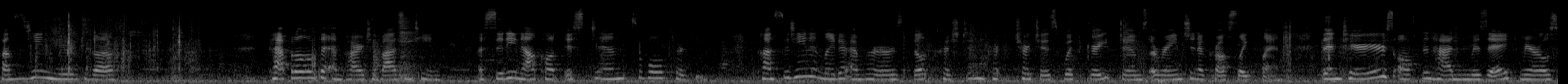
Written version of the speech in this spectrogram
Constantine moved the capital of the empire to Byzantine, a city now called Istanbul, Turkey. Constantine and later emperors built Christian churches with great domes arranged in a cross-like plan. The interiors often had mosaic murals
